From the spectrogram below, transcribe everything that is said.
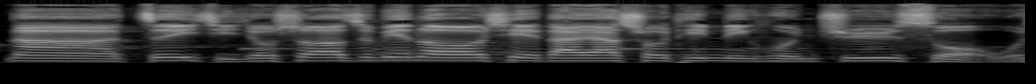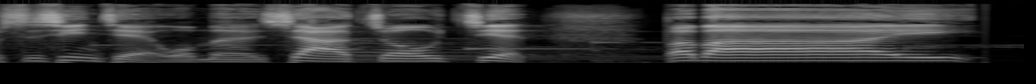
那这一集就说到这边喽，谢谢大家收听灵魂居所，我是信姐，我们下周见。拜拜。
